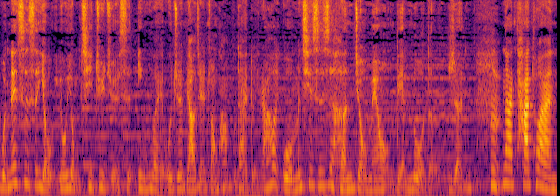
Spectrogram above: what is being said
我那次是有有勇气拒绝，是因为我觉得表姐的状况不太对。然后我们其实是很久没有联络的人，嗯，那他突然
